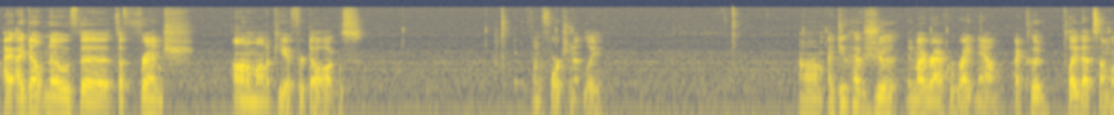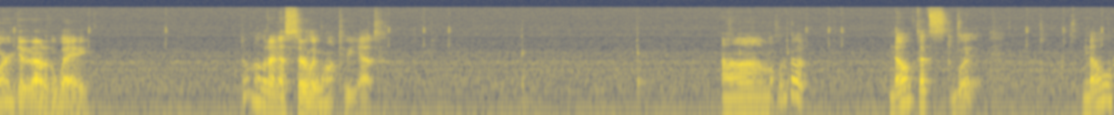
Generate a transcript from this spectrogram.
I, I don't know the, the French onomatopoeia for dogs. Unfortunately. Um, I do have je in my rack right now. I could play that somewhere and get it out of the way. Don't know that I necessarily want to yet. Um, what about... No, that's... what... No?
